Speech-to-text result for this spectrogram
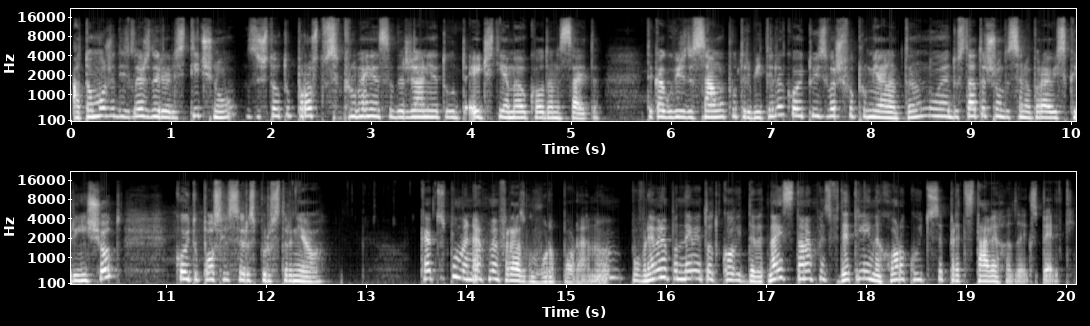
А то може да изглежда реалистично, защото просто се променя съдържанието от HTML кода на сайта. Така го вижда само потребителя, който извършва промяната, но е достатъчно да се направи скриншот, който после се разпространява. Както споменахме в разговора по-рано, по време на пандемията от COVID-19 станахме свидетели на хора, които се представяха за експерти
